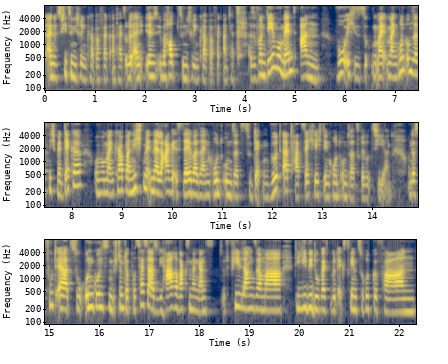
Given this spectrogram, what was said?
eines viel zu niedrigen Körperfettanteils oder ein- eines überhaupt zu niedrigen Körperfettanteils. Also von dem Moment an, wo ich so, mein, meinen Grundumsatz nicht mehr decke und wo mein Körper nicht mehr in der Lage ist, selber seinen Grundumsatz zu decken, wird er tatsächlich den Grundumsatz reduzieren. Und das tut er zu Ungunsten bestimmter Prozesse. Also die Haare wachsen dann ganz viel langsamer, die Libido wird extrem zurückgefahren,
